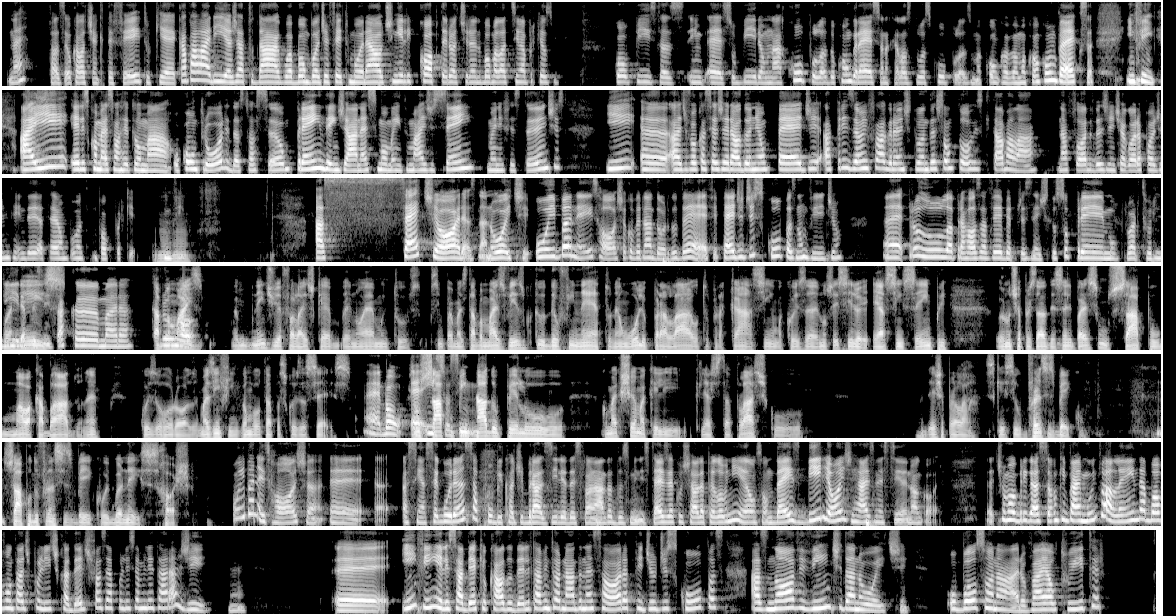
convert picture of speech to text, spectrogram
né, fazer o que ela tinha que ter feito, que é cavalaria, jato d'água, bomba de efeito moral, tinha helicóptero atirando bomba lá de cima porque os golpistas é, subiram na cúpula do Congresso, naquelas duas cúpulas, uma côncava e uma convexa, enfim. Aí eles começam a retomar o controle da situação, prendem já nesse momento mais de 100 manifestantes, e uh, a Advocacia Geral da União pede a prisão em flagrante do Anderson Torres, que estava lá na Flórida a gente agora pode entender até um, um pouco por quê. Uhum. Enfim. Às sete horas da noite, o Ibanês Rocha, governador do DF, pede desculpas num vídeo é, para o Lula, para Rosa Weber, presidente do Supremo, para o Arthur Lira, Ibanez presidente da Câmara. Estava mais. Eu nem devia falar isso, que é, é não é muito simples, mas estava mais vezes que o Delfim Neto, né? Um olho para lá, outro para cá, assim, uma coisa. Não sei se ele é assim sempre, eu não tinha prestado atenção, ele parece um sapo mal acabado, né? coisa horrorosa. Mas enfim, vamos voltar para as coisas sérias. É, bom, é um isso, sapo assim... pintado pelo como é que chama aquele, aquele artista plástico? Deixa para lá, esqueci, o Francis Bacon. O sapo do Francis Bacon, o Ibanês Rocha. O Ibanês Rocha, é, assim, a segurança pública de Brasília, da esplanada dos ministérios, é custada pela União, são 10 bilhões de reais nesse ano agora. Tinha uma obrigação que vai muito além da boa vontade política dele de fazer a polícia militar agir. Né? É, enfim, ele sabia que o caldo dele estava entornado nessa hora, pediu desculpas às 9h20 da noite. O Bolsonaro vai ao Twitter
